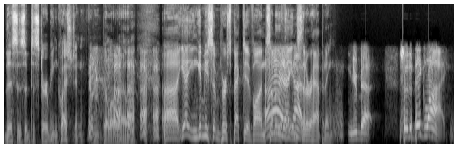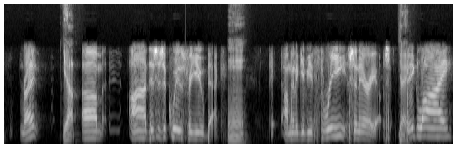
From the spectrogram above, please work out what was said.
This is a disturbing question from Bill O'Reilly. uh, yeah, you can give me some perspective on some All of the things that it. are happening. You bet. So the big lie, right? Yeah. Um, uh, this is a quiz for you, Beck. I'm going to give you three scenarios: Okay. big lie,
